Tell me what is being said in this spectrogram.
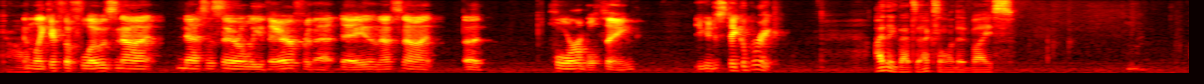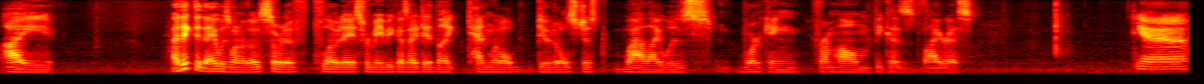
God. And like if the flow's not necessarily there for that day, then that's not a horrible thing. You can just take a break. I think that's excellent advice. I I think today was one of those sort of flow days for me because I did like 10 little doodles just while I was working from home because virus. Yeah.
